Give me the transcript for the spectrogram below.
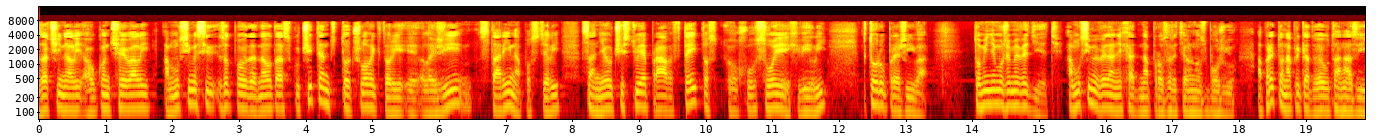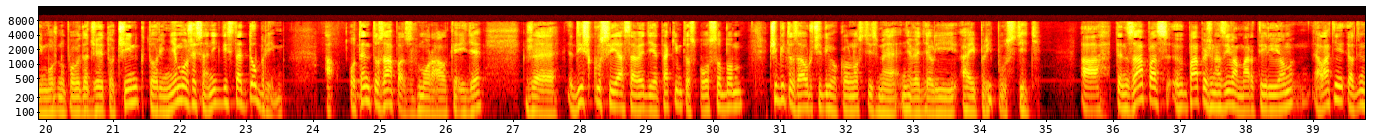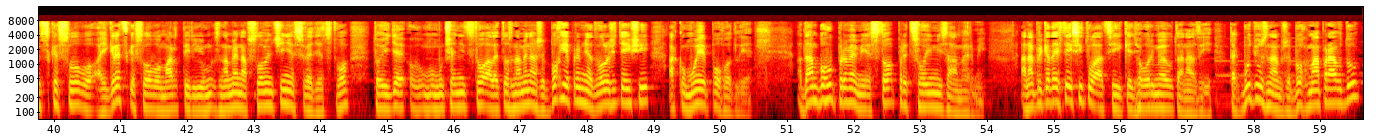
začínali a ukončievali. A musíme si zodpovedať na otázku, či tento človek, ktorý leží starý na posteli, sa neočistuje práve v tejto svojej chvíli, ktorú prežíva. To my nemôžeme vedieť a musíme veľa nechať na prozreteľnosť Božiu. A preto napríklad v eutanázii možno povedať, že je to čin, ktorý nemôže sa nikdy stať dobrým. A o tento zápas v morálke ide, že diskusia sa vedie takýmto spôsobom, či by to za určitých okolností sme nevedeli aj pripustiť. A ten zápas e, pápež nazýva martyrium. Latinské slovo, aj grecké slovo martyrium znamená v slovenčine svedectvo. To ide o mučenictvo, ale to znamená, že Boh je pre mňa dôležitejší ako moje pohodlie. A dám Bohu prvé miesto pred svojimi zámermi. A napríklad aj v tej situácii, keď hovoríme o eutanázii, tak buď uznám, že Boh má pravdu,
